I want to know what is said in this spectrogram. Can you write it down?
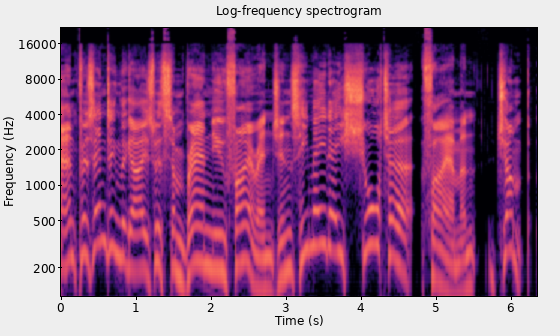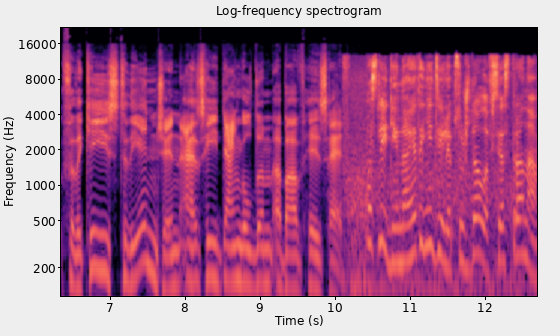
And presenting the guys with some brand new fire engines, he made a shorter fireman jump for the keys to the engine as he dangled them above his head. Последний на этой неделе обсуждала вся страна.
